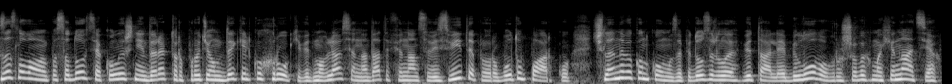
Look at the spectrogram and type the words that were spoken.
За словами посадовця, колишній директор протягом декількох років відмовлявся надати фінансові звіти про роботу парку. Члени виконкому запідозрили Віталія Білова у грошових махінаціях.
